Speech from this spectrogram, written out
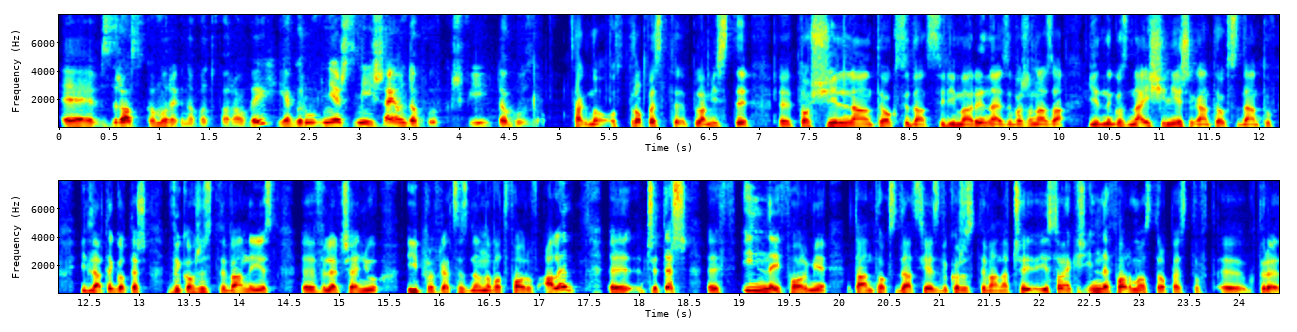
e, wzrost komórek nowotworowych, jak również zmniejszają dopływ krwi do guzów. Tak, no ostropest plamisty e, to silny antyoksydant. Silimaryna jest uważana za jednego z najsilniejszych antyoksydantów i dlatego też wykorzystywany jest e, w leczeniu i profilaktyce nowotworów. Ale e, czy też w innej formie ta antyoksydacja jest wykorzystywana? Czy są jakieś inne formy ostropestów, które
